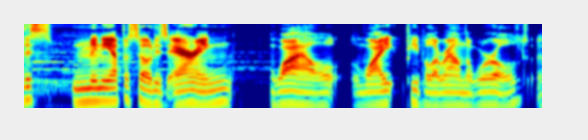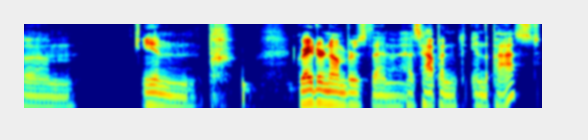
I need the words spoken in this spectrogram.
This mini episode is airing while white people around the world, um, in greater numbers than has happened in the past,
